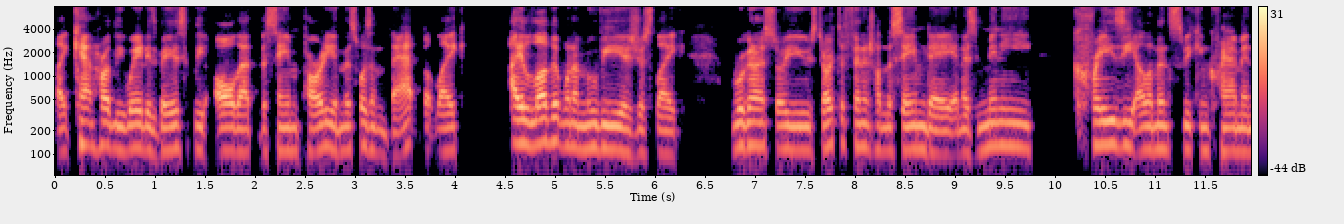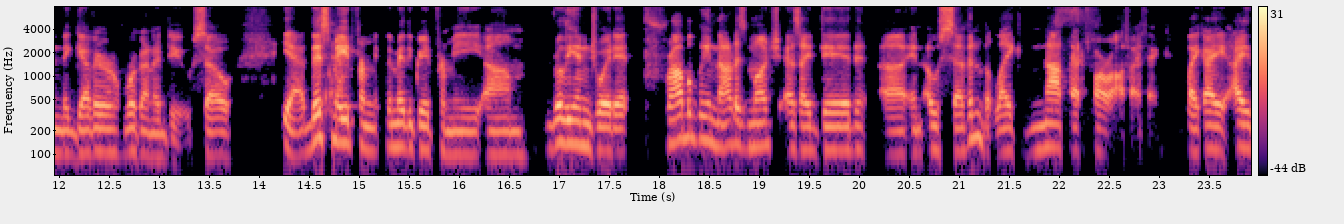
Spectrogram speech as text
like Can't Hardly Wait is basically all at the same party, and this wasn't that. But like I love it when a movie is just like we're gonna show you start to finish on the same day, and as many crazy elements we can cram in together, we're gonna do. So yeah, this made for me, made the grade for me. Um, really enjoyed it. Probably not as much as I did uh, in 07, but like not that far off. I think. Like I, I,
